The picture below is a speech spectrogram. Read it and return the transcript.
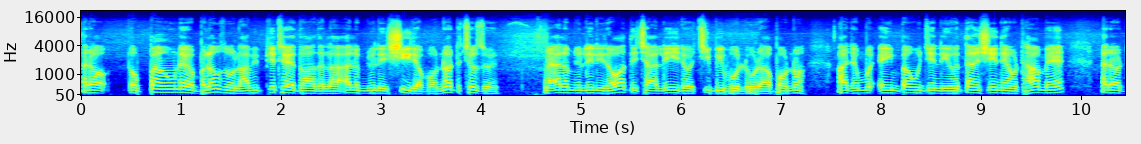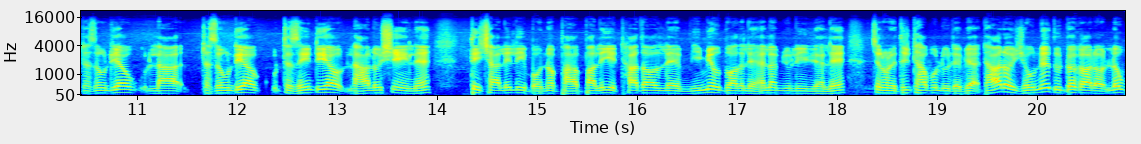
အဲ့တော့ဟိုပန်းဦးနဲ့ဘလို့ဆိုလာပြီးပစ်ထည့်သွားသလားအဲ့လိုမျိုးလေးရှိတယ်ပေါ့နော်တချို့ဆိုရင်အဲ့လိုမျိုးလေးတွေတော့တခြားလေးတော့ကြည့်ပြီးဖို့လိုတာပေါ့နော်အားကြောင့်မို့အိမ်ပတ်ဝန်းကျင်တွေကိုတန့်ရှင်းနေအောင်ထားမယ်အဲ့တော့တစုံတစ်ယောက်လာတစုံတစ်ယောက်တစိမ့်တစ်ယောက်လာလို့ရှိရင်လည်း တေချာလေးလေးပေါ့နော်ဘာဘာလေးထားသွားလဲမြင်းမြုပ်သွားတယ်လဲအဲ့လိုမျိုးလေးတွေလည်းကျွန်တော်တို့သတိထားဖို့လိုတယ်ဗျဒါကတော့ယုံတဲ့သူအတွက်ကတော့လို့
